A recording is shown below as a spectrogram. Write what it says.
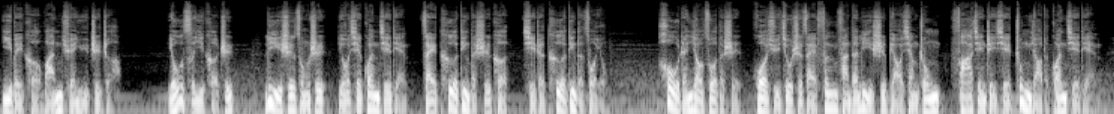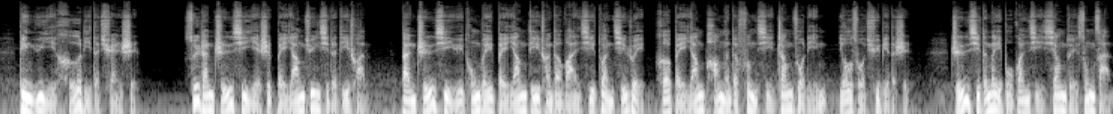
亦未可完全预知者。由此亦可知，历史总是有些关节点在特定的时刻起着特定的作用。后人要做的事，或许就是在纷繁的历史表象中发现这些重要的关节点，并予以合理的诠释。虽然直系也是北洋军系的嫡传。但直系与同为北洋嫡传的皖系段祺瑞和北洋旁门的奉系张作霖有所区别的是，直系的内部关系相对松散，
